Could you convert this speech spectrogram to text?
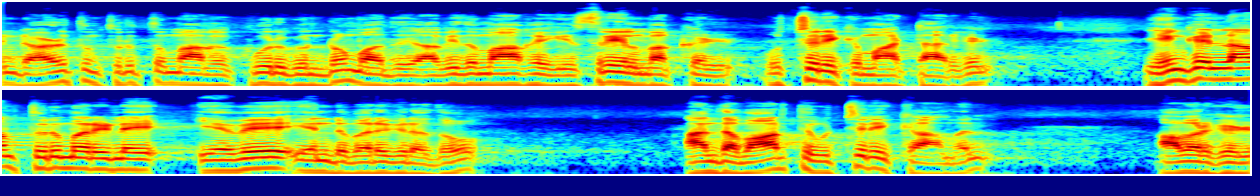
என்று அழுத்தம் திருத்தமாக கூறுகின்றோம். அது அவ்விதமாக இஸ்ரேல் மக்கள் உச்சரிக்க மாட்டார்கள். எங்கெல்லாம் திருமறையிலே எவே என்று வருகிறதோ அந்த வார்த்தை உச்சரிக்காமல் அவர்கள்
